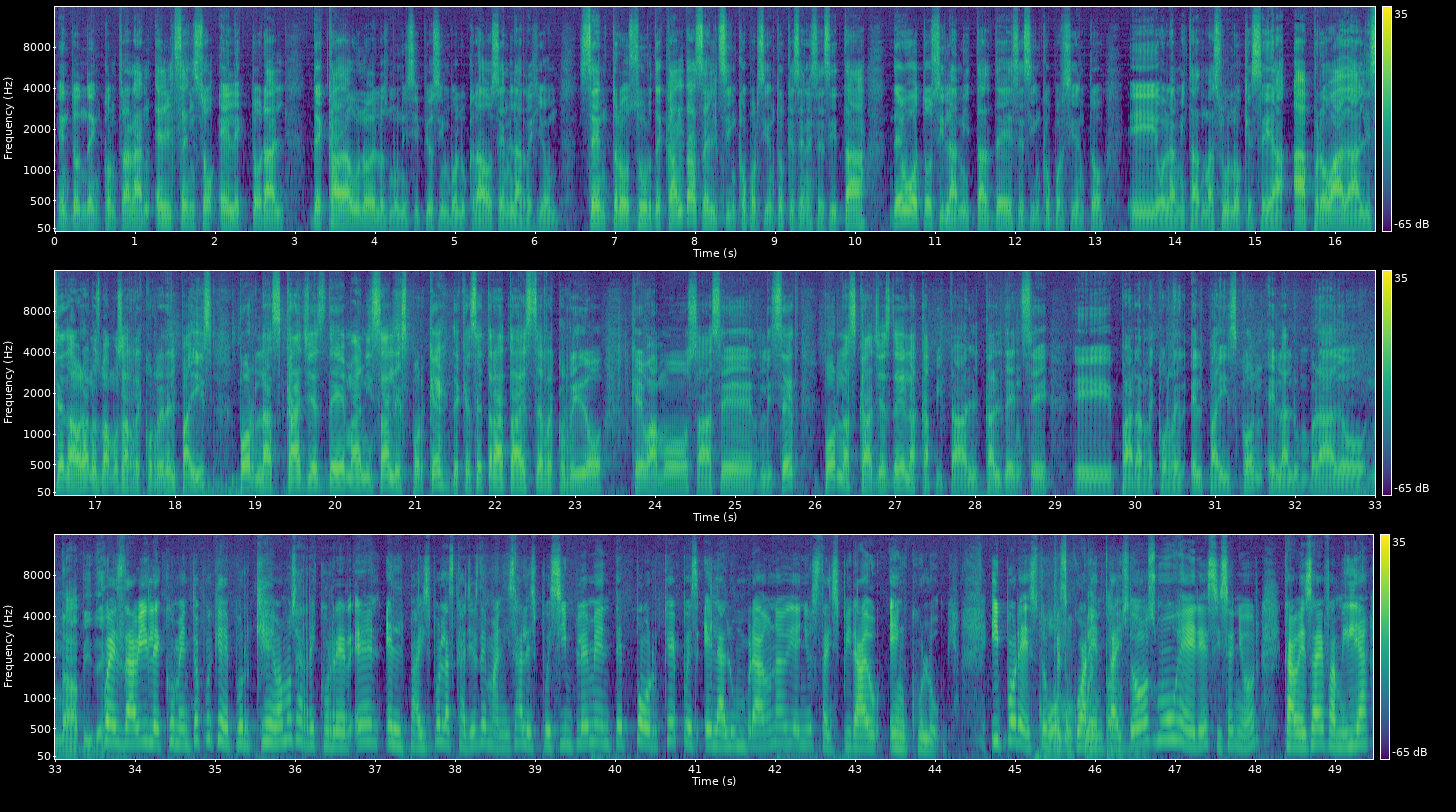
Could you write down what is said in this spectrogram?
en donde encontrarán el censo electoral de cada uno de los municipios involucrados en la región centro-sur de Caldas, el 5% que se necesita de votos y la mitad de ese 5% eh, o la mitad más uno que sea aprobada. Liced, ahora nos vamos a recorrer el país por las calles de Manizales. ¿Por qué? ¿De qué se trata este recorrido que vamos a hacer, Liced? Por las calles de la capital caldense eh, para recorrer el país con el alumbrado navideño. Pues David, le comento porque por qué vamos a recorrer en el país por las calles de Manizales, pues simplemente porque pues el alumbrado navideño está inspirado en Colombia. Y por esto pues 42 mujeres, sí señor, cabeza de familia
